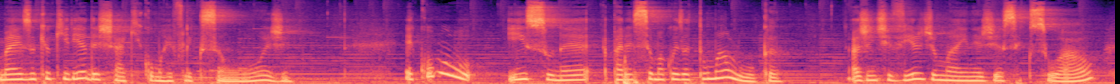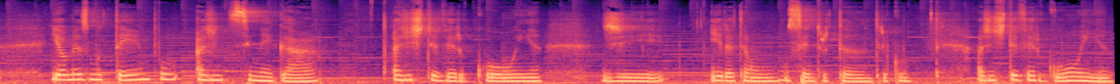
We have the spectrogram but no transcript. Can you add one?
Mas o que eu queria deixar aqui como reflexão hoje é como isso, né, parece ser uma coisa tão maluca, a gente vir de uma energia sexual e ao mesmo tempo a gente se negar, a gente ter vergonha de ir até um, um centro tântrico, a gente ter vergonha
